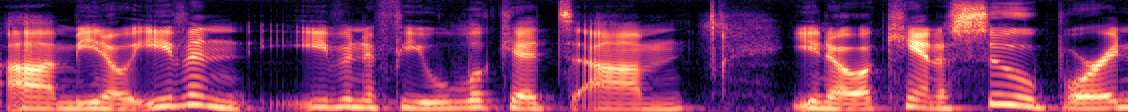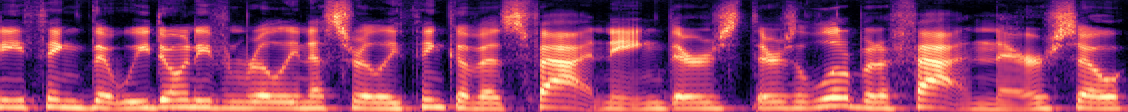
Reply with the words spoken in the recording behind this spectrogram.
um, you know, even even if you look at um, you know a can of soup or anything that we don't even really necessarily think of as fattening, there's there's a little bit of fat in there. So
